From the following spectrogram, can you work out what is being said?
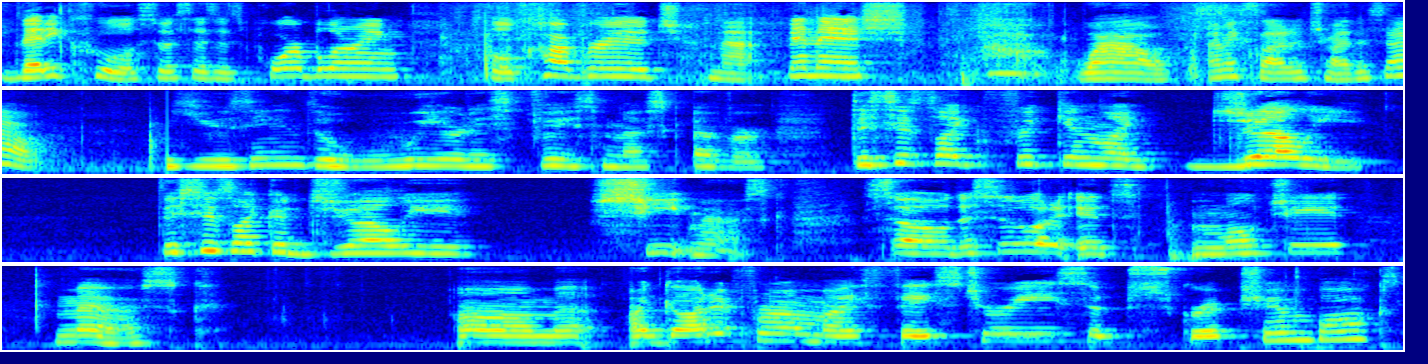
Very cool. So it says it's pore blurring, full coverage, matte finish. wow, I'm excited to try this out. I'm using the weirdest face mask ever. This is like freaking like jelly. This is like a jelly sheet mask. So this is what it, it's mochi mask. Um, I got it from my Facetory subscription box,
